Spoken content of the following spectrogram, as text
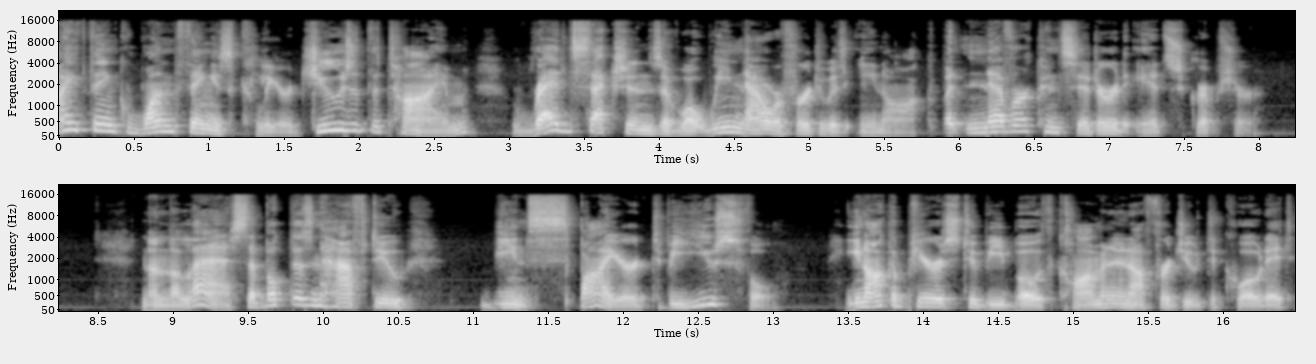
I think one thing is clear. Jews at the time read sections of what we now refer to as Enoch, but never considered it scripture. Nonetheless, the book doesn't have to be inspired to be useful. Enoch appears to be both common enough for Jude to quote it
